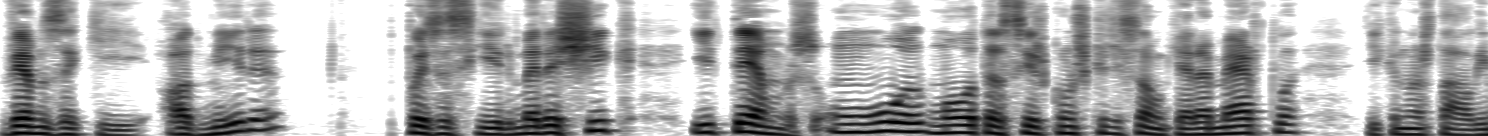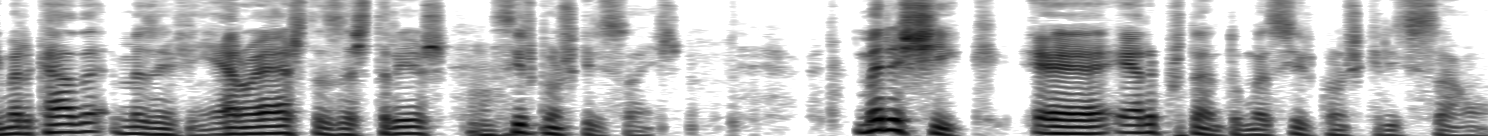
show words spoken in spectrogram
Vemos aqui Odmira, depois a seguir Marachique, e temos um, uma outra circunscrição que era Mértola e que não está ali marcada, mas enfim, eram estas as três uhum. circunscrições. Marachique eh, era, portanto, uma circunscrição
